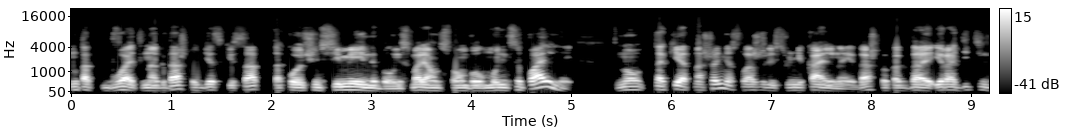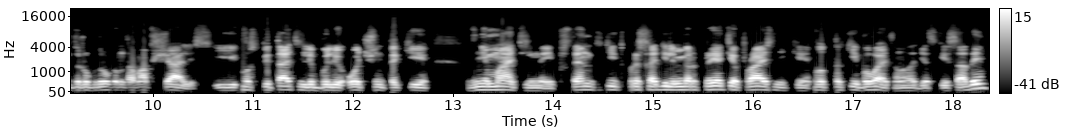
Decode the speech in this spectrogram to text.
Ну, так бывает иногда, что детский сад такой очень семейный был, несмотря на то, что он был муниципальный, но такие отношения сложились уникальные, да, что когда и родители друг с другом там общались, и воспитатели были очень такие внимательные, постоянно какие-то происходили мероприятия, праздники. Вот такие бывают иногда детские сады,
